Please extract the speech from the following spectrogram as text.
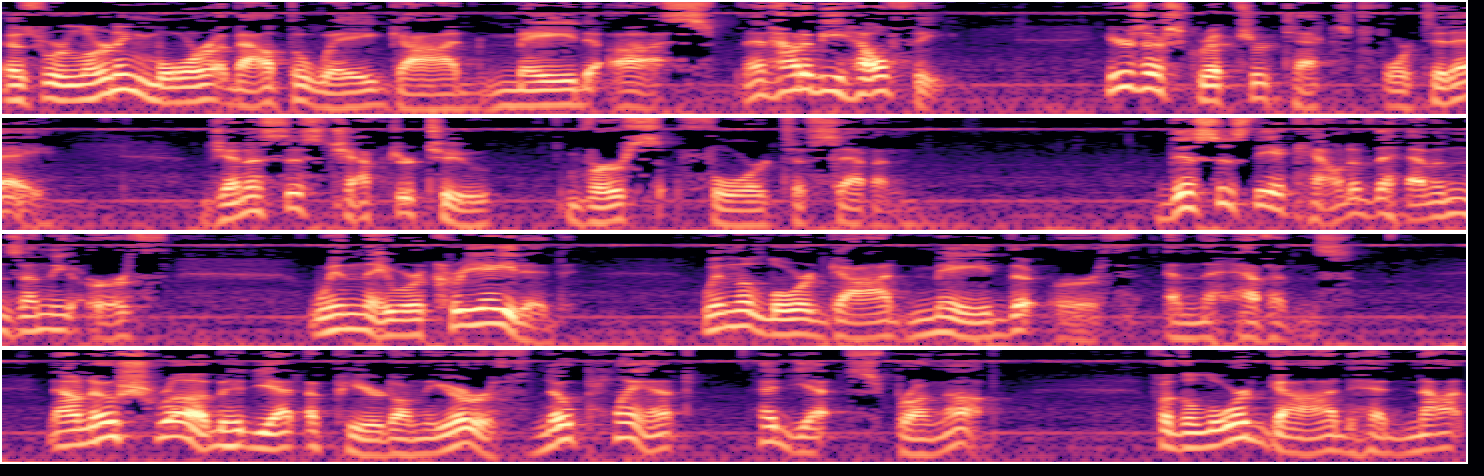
as we're learning more about the way God made us and how to be healthy. Here's our scripture text for today Genesis chapter 2, verse 4 to 7. This is the account of the heavens and the earth when they were created when the Lord God made the earth and the heavens. Now no shrub had yet appeared on the earth, no plant had yet sprung up. For the Lord God had not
